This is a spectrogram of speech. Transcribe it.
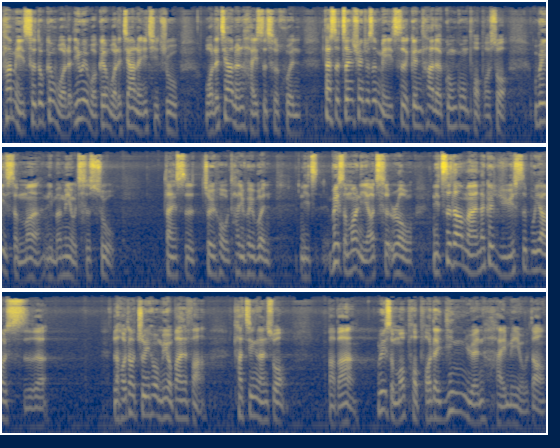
他每次都跟我的，因为我跟我的家人一起住，我的家人还是吃荤，但是曾轩就是每次跟他的公公婆婆说，为什么你们没有吃素？但是最后他就会问，你为什么你要吃肉？你知道吗？那个鱼是不要死的。然后到最后没有办法，他竟然说，爸爸，为什么婆婆的姻缘还没有到？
